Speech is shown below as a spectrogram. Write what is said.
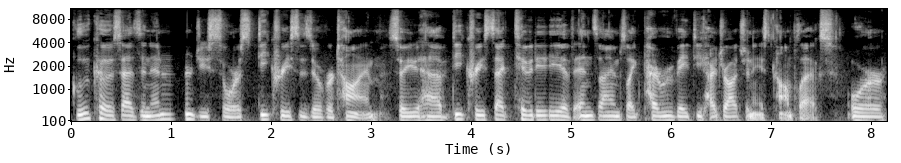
glucose as an energy source decreases over time. So you have decreased activity of enzymes like pyruvate dehydrogenase complex or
